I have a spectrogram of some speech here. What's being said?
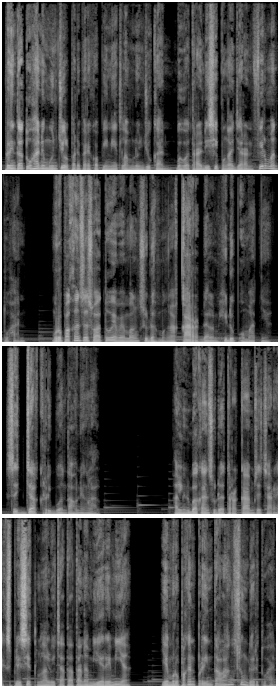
Perintah Tuhan yang muncul pada perikop ini telah menunjukkan bahwa tradisi pengajaran firman Tuhan merupakan sesuatu yang memang sudah mengakar dalam hidup umatnya sejak ribuan tahun yang lalu. Hal ini bahkan sudah terekam secara eksplisit melalui catatan Nabi Yeremia yang merupakan perintah langsung dari Tuhan.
